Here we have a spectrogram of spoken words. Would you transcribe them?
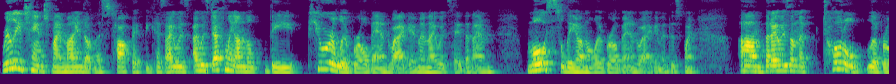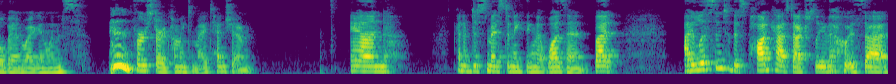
really changed my mind on this topic because I was I was definitely on the the pure liberal bandwagon, and I would say that I'm mostly on the liberal bandwagon at this point. Um, but I was on the total liberal bandwagon when this first started coming to my attention, and kind of dismissed anything that wasn't. But I listened to this podcast actually that was uh,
